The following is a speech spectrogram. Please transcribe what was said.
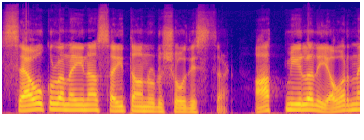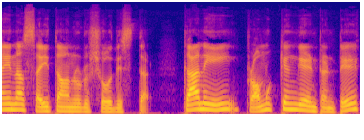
సేవకులనైనా సైతానుడు శోధిస్తాడు. ఆత్మీయులను ఎవరినైనా సైతానుడు శోధిస్తాడు. కానీ ప్రాముఖ్యంగా ఏంటంటే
